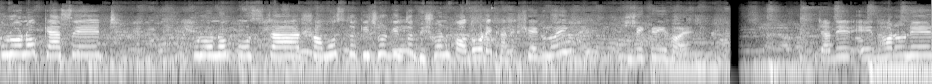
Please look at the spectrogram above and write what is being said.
পুরনো ক্যাসেট, পুরনো পোস্টার, সমস্ত কিছুর কিন্তু ভীষণ কদর এখানে, সেগুলোই বিক্রি হয়। যাদের এই ধরনের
